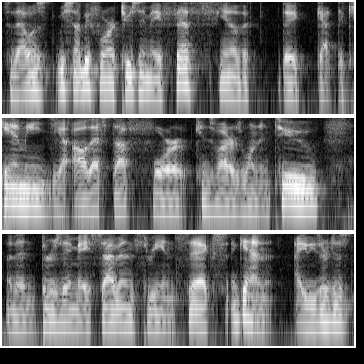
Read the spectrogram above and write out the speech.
So that was we saw before Tuesday, May fifth. You know the they got the Kami, you got all that stuff for Kindsvatter's one and two, and then Thursday, May seventh, three and six. Again, I, these are just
